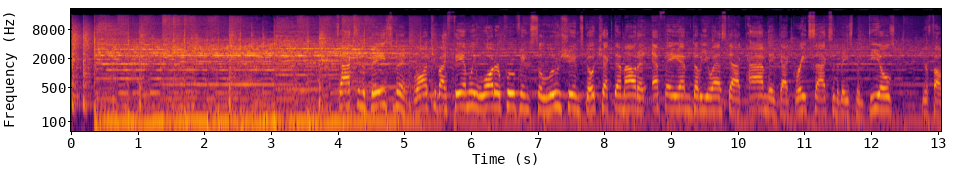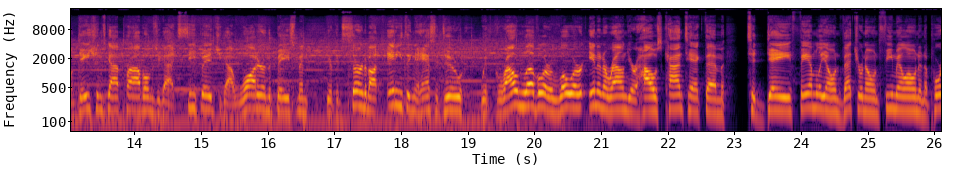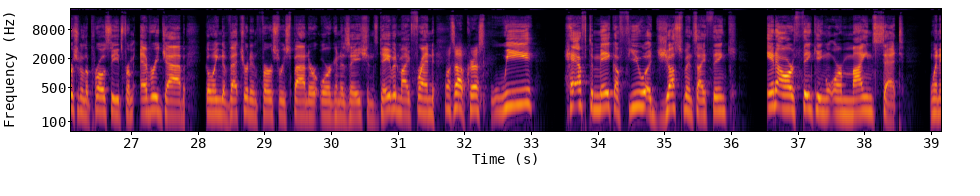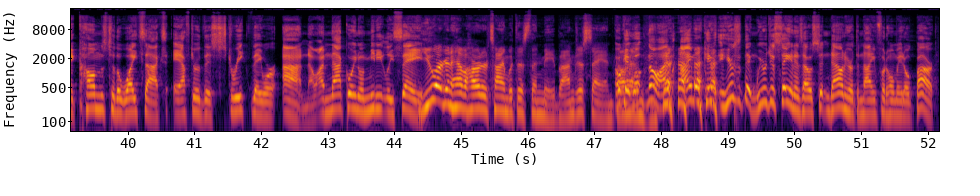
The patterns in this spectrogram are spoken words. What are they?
Sox in the Basement, brought to you by Family Waterproofing Solutions. Go check them out at famws.com. They've got great Sox in the Basement deals. Your foundation's got problems, you got seepage, you got water in the basement, you're concerned about anything that has to do with ground level or lower in and around your house, contact them today. Family owned, veteran owned, female owned, and a portion of the proceeds from every job going to veteran and first responder organizations. David, my friend. What's up, Chris? We have to make a few adjustments, I think, in our thinking or mindset when it comes to the White Sox after this streak they were on. Now, I'm not going to immediately say you are going to have a harder time with this than me, but I'm just saying. Okay, ahead. well, no, I'm I'm okay. With, here's the thing: we were just saying as I was sitting down here at the nine foot homemade oak bar,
